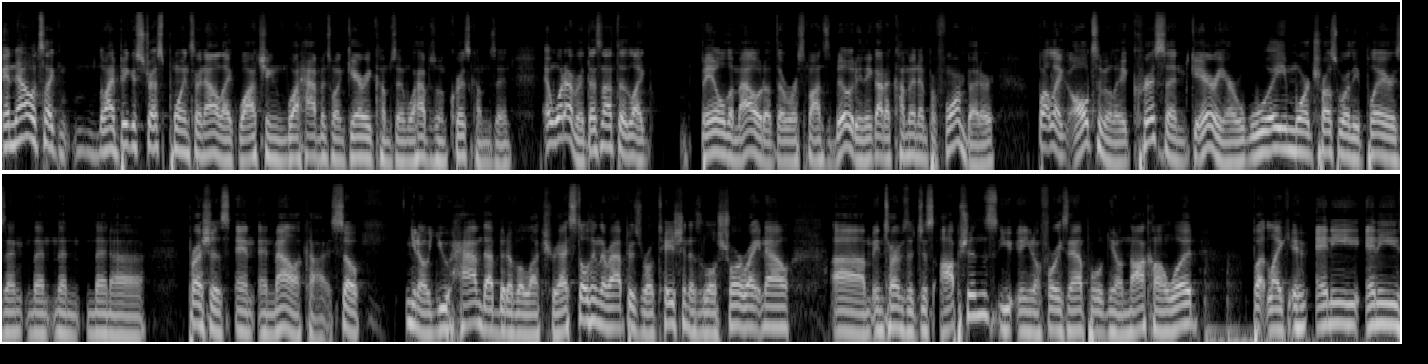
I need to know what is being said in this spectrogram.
And now it's like my biggest stress points are now like watching what happens when Gary comes in, what happens when Chris comes in, and whatever. That's not to like bail them out of their responsibility. They got to come in and perform better. But like ultimately, Chris and Gary are way more trustworthy players than than than than uh Precious and and Malachi. So you know you have that bit of a luxury. I still think the Raptors' rotation is a little short right now um, in terms of just options. You you know, for example, you know, knock on wood. But like if any any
